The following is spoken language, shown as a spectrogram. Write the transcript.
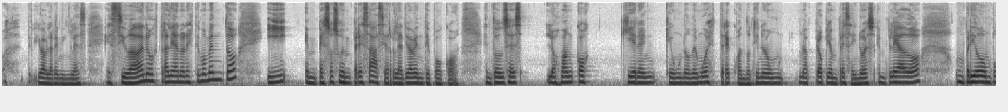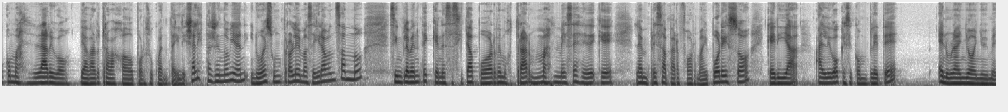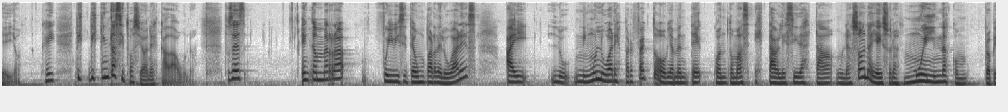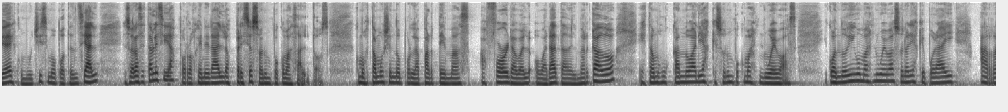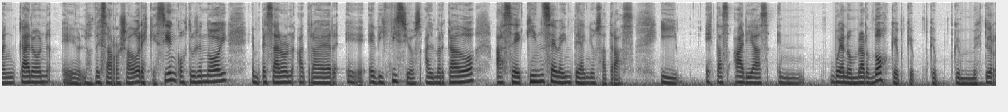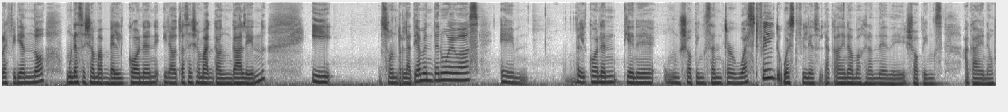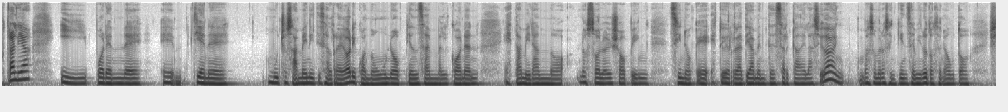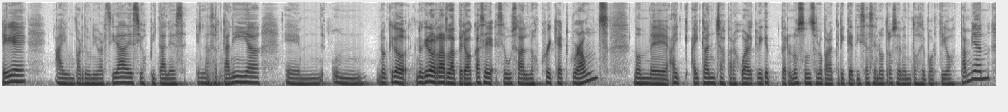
iba a hablar en inglés, es ciudadano australiano en este momento y empezó su empresa hace relativamente poco. Entonces, los bancos quieren que uno demuestre cuando tiene una propia empresa y no es empleado, un periodo un poco más largo de haber trabajado por su cuenta. Y ya le está yendo bien y no es un problema seguir avanzando, simplemente que necesita poder demostrar más meses de que la empresa performa. Y por eso quería algo que se complete en un año, año y medio. distintas situaciones cada uno. Entonces, en Canberra fui y visité un par de lugares. Hay ningún lugar es perfecto, obviamente cuanto más establecida está una zona, y hay zonas muy lindas con propiedades con muchísimo potencial en zonas establecidas, por lo general los precios son un poco más altos. Como estamos yendo por la parte más affordable o barata del mercado, estamos buscando áreas que son un poco más nuevas. Y cuando digo más nuevas, son áreas que por ahí arrancaron eh, los desarrolladores que siguen construyendo hoy, empezaron a traer eh, edificios al mercado hace 15, 20 años atrás. Y estas áreas en voy a nombrar dos que, me estoy refiriendo. Una se llama Belconen y la otra se llama Gangalin. Y son relativamente nuevas. Eh, Belconen tiene un shopping center Westfield. Westfield es la cadena más grande de shoppings acá en Australia y por ende em, tiene muchos amenities alrededor y cuando uno piensa en Belconen está mirando no solo el shopping, sino que estoy relativamente cerca de la ciudad, más o menos en 15 minutos en auto llegué, hay un par de universidades y hospitales en la cercanía. Em, no, quiero, no quiero errarla, pero acá se, usan los cricket grounds, donde hay, hay, canchas para jugar al cricket, pero no son solo para cricket y se hacen otros eventos deportivos también.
